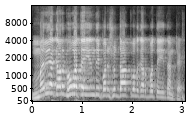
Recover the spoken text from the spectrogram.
మరియ గర్భవతి అయింది పరిశుద్ధాత్మల గర్భవతి అయింది అంటాడు.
